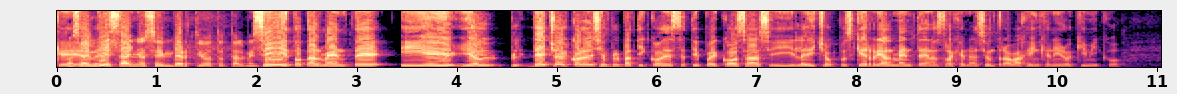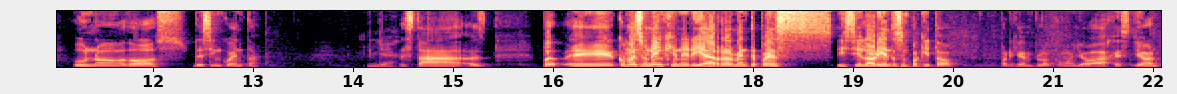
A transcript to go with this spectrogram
que O sea, en le- 10 años se invirtió totalmente. Sí, totalmente. Y, y de hecho, él con él siempre platico de este tipo de cosas y le he dicho, pues que realmente en nuestra generación trabaja ingeniero químico. Uno, dos, de 50. Ya. Está... es- pues, eh, como es una ingeniería, realmente puedes, y si la orientas un poquito, por ejemplo, como yo a gestión,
